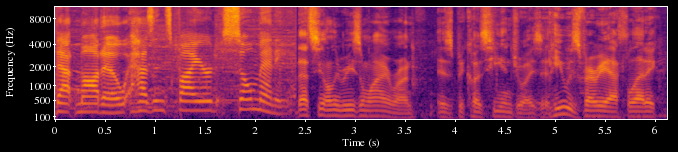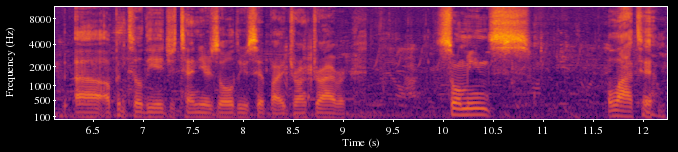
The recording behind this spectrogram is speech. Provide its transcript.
That motto has inspired so many. That's the only reason why I run is because he enjoys it. He was very athletic uh, up until the age of 10 years old. He was hit by a drunk driver. So it means a lot to him.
